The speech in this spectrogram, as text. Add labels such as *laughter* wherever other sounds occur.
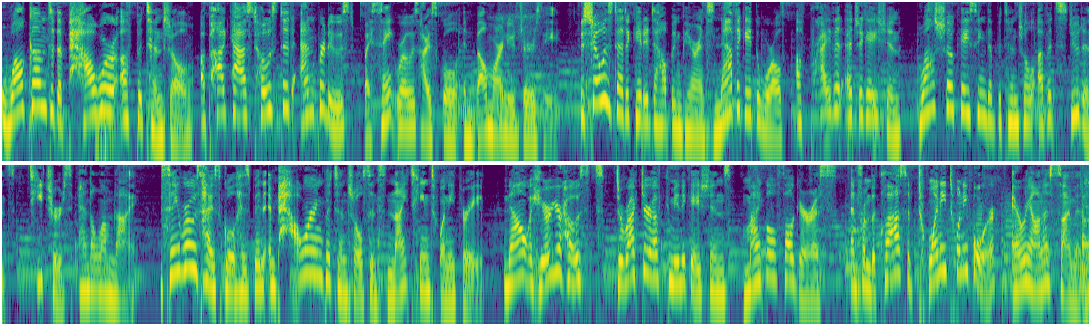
Welcome to the Power of Potential, a podcast hosted and produced by St. Rose High School in Belmar, New Jersey. The show is dedicated to helping parents navigate the world of private education while showcasing the potential of its students, teachers, and alumni. St. Rose High School has been empowering potential since 1923. Now, here are your hosts, Director of Communications, Michael Falgaris, and from the class of 2024, Ariana Simon.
